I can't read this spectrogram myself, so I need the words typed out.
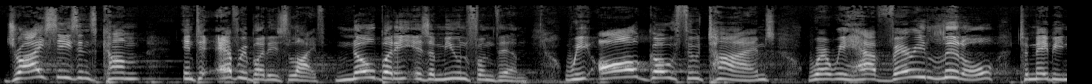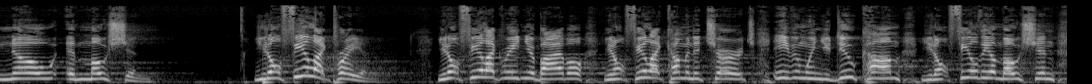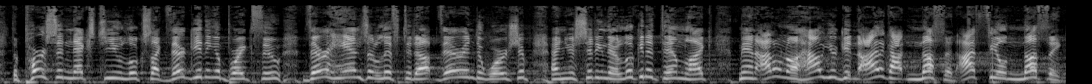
Dry seasons come into everybody's life. Nobody is immune from them. We all go through times where we have very little to maybe no emotion. You don't feel like praying. You don't feel like reading your Bible. You don't feel like coming to church. Even when you do come, you don't feel the emotion. The person next to you looks like they're getting a breakthrough. Their hands are lifted up. They're into worship. And you're sitting there looking at them like, man, I don't know how you're getting, I got nothing. I feel nothing.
